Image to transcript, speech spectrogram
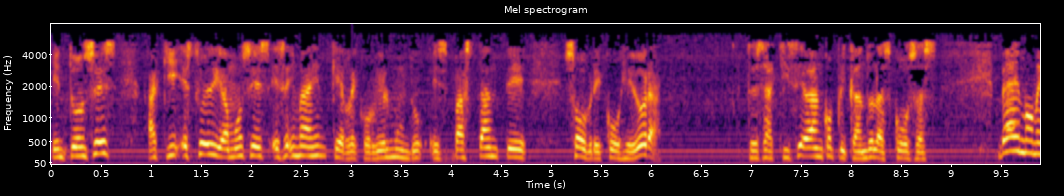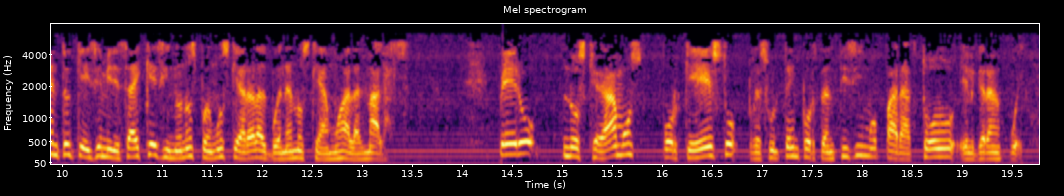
Entonces, aquí esto digamos es esa imagen que recorrió el mundo es bastante sobrecogedora. Entonces aquí se van complicando las cosas. Ve el momento en que dice, mire, ¿sabe que si no nos podemos quedar a las buenas, nos quedamos a las malas? Pero nos quedamos porque esto resulta importantísimo para todo el gran juego.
